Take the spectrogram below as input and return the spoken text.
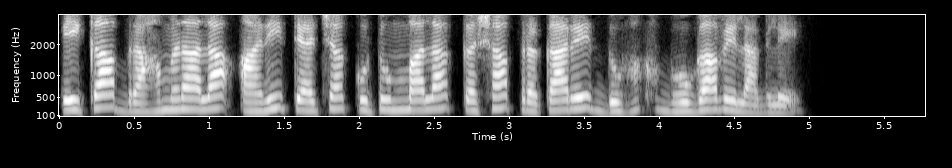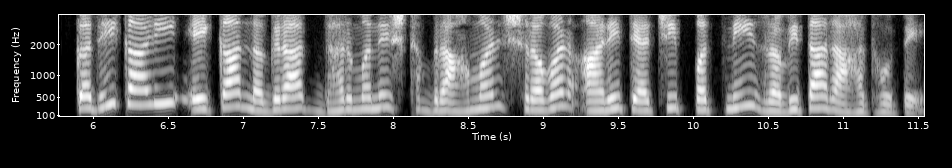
एका ब्राह्मणाला आणि त्याच्या कुटुंबाला कशा प्रकारे दुःख भोगावे लागले? कधीकाळी एका नगरात धर्मनिष्ठ ब्राह्मण श्रवण आणि त्याची पत्नी रविता राहत होते.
